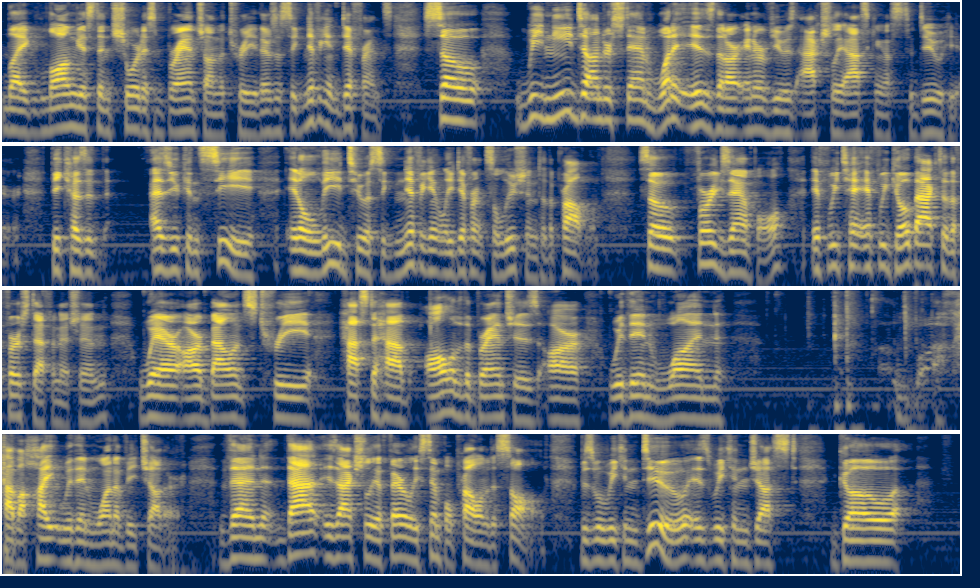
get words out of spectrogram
like longest and shortest branch on the tree. There's a significant difference. So we need to understand what it is that our interview is actually asking us to do here because it, as you can see, it'll lead to a significantly different solution to the problem. So, for example, if we ta- if we go back to the first definition where our balanced tree has to have all of the branches are within one have a height within one of each other, then that is actually a fairly simple problem to solve. Because what we can do is we can just go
